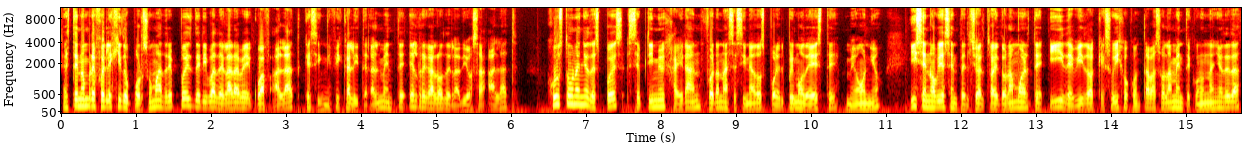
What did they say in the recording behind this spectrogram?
Este nombre fue elegido por su madre, pues deriva del árabe Waf Alat, que significa literalmente el regalo de la diosa Alat. Justo un año después, Septimio y Jairán fueron asesinados por el primo de este, Meonio, y Zenobia sentenció al traidor a muerte y, debido a que su hijo contaba solamente con un año de edad,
